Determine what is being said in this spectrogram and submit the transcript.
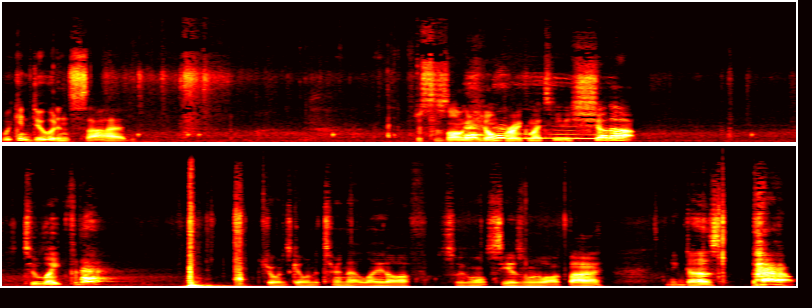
We can do it inside. Just as long as you don't break my TV. Shut up! It's too late for that. Jordan's going to turn that light off so he won't see us when we walk by. When he does, pow!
